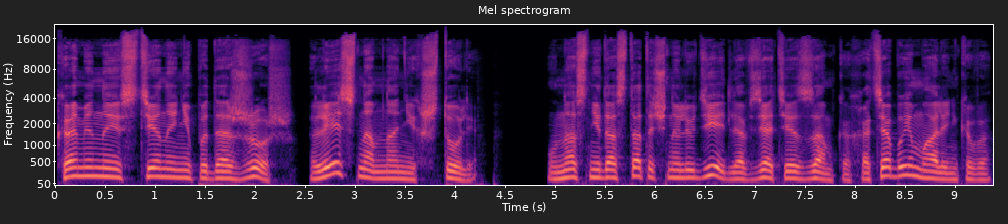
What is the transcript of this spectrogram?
Каменные стены не подожжешь. Лезть нам на них, что ли? У нас недостаточно людей для взятия замка, хотя бы и маленького.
